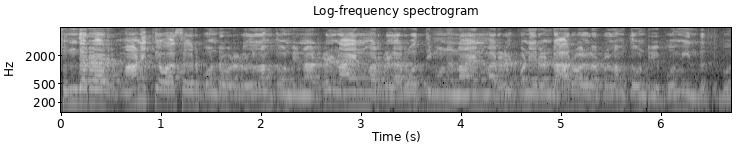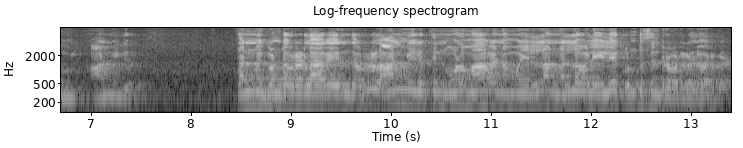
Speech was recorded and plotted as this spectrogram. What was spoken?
சுந்தரர் மாணிக்க வாசகர் போன்றவர்கள் எல்லாம் தோன்றினார்கள். நாயன்மார்கள் அறுபத்தி மூணு நாயன்மார்கள் பன்னிரெண்டு ஆர்வலர்கள் எல்லாம் தோன்றிய பூமி இந்த பூமி ஆன்மீக தன்மை கொண்டவர்களாக இருந்தவர்கள். ஆன்மீகத்தின் மூலமாக நம்ம எல்லாம் நல்ல வழியிலே கொண்டு சென்றவர்கள் அவர்கள்.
